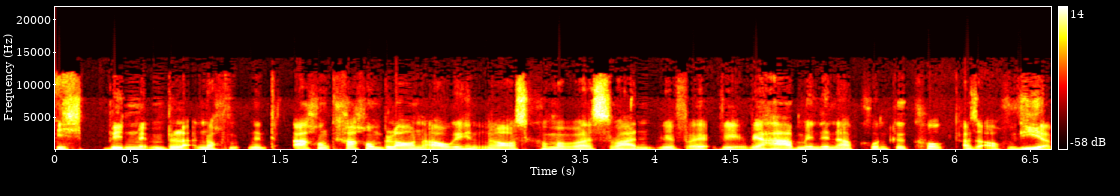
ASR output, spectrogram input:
ich bin mit noch mit Ach und Krach und blauen Auge hinten rausgekommen, aber es war, wir, wir, wir haben in den Abgrund geguckt, also auch wir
